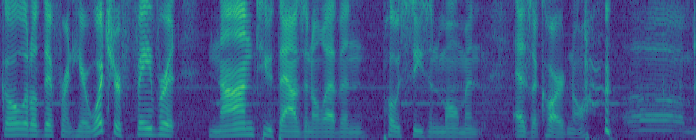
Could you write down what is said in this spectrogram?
go a little different here. What's your favorite non-2011 postseason moment as a Cardinal? um,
